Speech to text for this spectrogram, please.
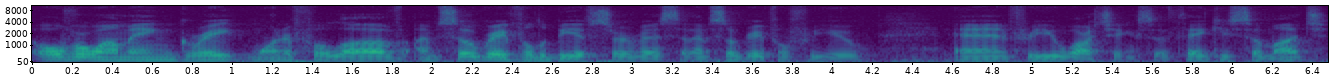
Overwhelming, great, wonderful love. I'm so grateful to be of service, and I'm so grateful for you and for you watching. So thank you so much.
